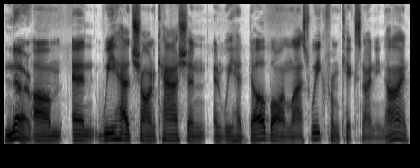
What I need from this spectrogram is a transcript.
no. Um, and we had Sean Cash and, and we had Dub on last week from Kicks 99.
